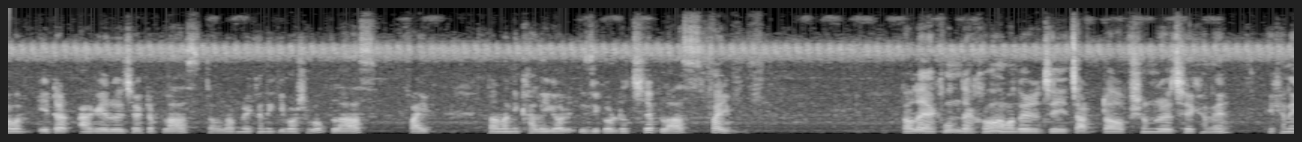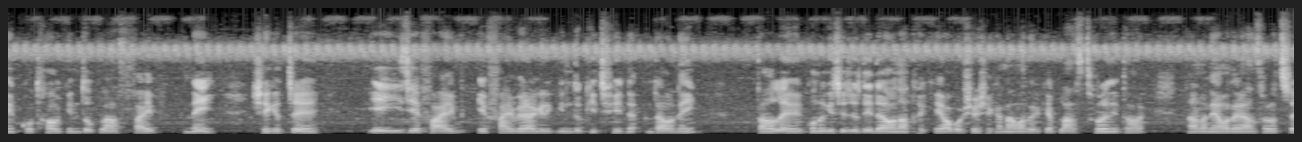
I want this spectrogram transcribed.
এবং এটার আগে রয়েছে একটা প্লাস তাহলে আমরা এখানে কি বসাবো? প্লাস ফাইভ তার মানে খালিগড় ইজ ইকুয়াল হচ্ছে প্লাস ফাইভ তাহলে এখন দেখো আমাদের যে চারটা অপশন রয়েছে এখানে এখানে কোথাও কিন্তু প্লাস ফাইভ নেই। সেক্ষেত্রে এই যে ফাইভ এই ফাইভের আগে কিন্তু কিছুই দেওয়া নেই। তাহলে কোনো কিছু যদি দেওয়া না থাকে, অবশ্যই সেখানে আমাদেরকে প্লাস ধরে নিতে হয়। তার মানে আমাদের অ্যান্সার হচ্ছে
